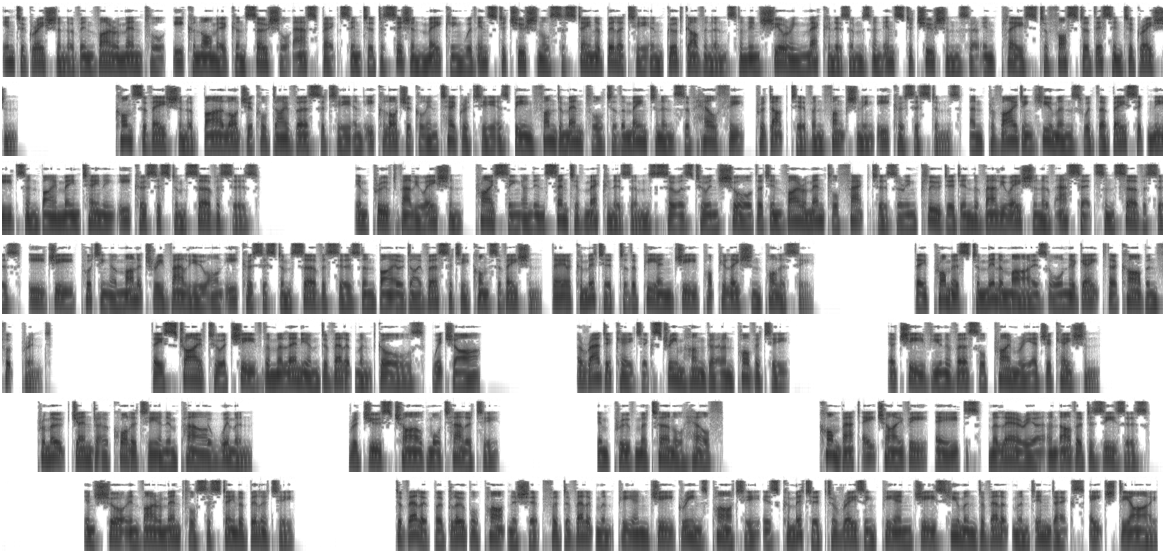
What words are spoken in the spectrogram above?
Integration of environmental, economic and social aspects into decision-making with institutional sustainability and good governance and ensuring mechanisms and institutions are in place to foster this integration conservation of biological diversity and ecological integrity as being fundamental to the maintenance of healthy, productive and functioning ecosystems, and providing humans with their basic needs and by maintaining ecosystem services, improved valuation, pricing and incentive mechanisms so as to ensure that environmental factors are included in the valuation of assets and services, e.g. putting a monetary value on ecosystem services and biodiversity conservation. They are committed to the PNG population policy. They promise to minimize or negate their carbon footprint. They strive to achieve the Millennium Development Goals, which are Eradicate extreme hunger and poverty Achieve universal primary education Promote gender equality and empower women Reduce child mortality Improve maternal health Combat HIV, AIDS, malaria and other diseases ensure environmental sustainability develop a global partnership for development PNG Greens Party is committed to raising PNG's Human Development Index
